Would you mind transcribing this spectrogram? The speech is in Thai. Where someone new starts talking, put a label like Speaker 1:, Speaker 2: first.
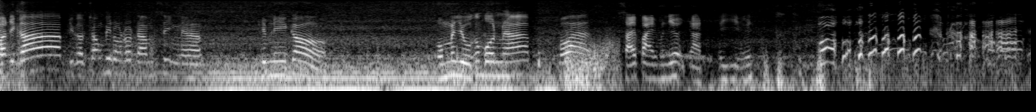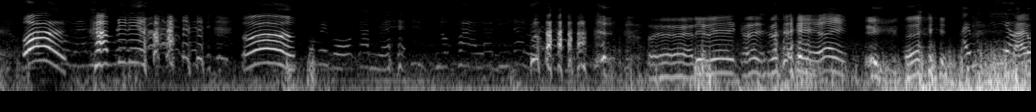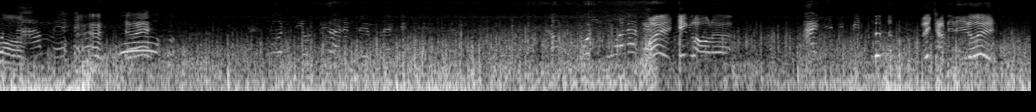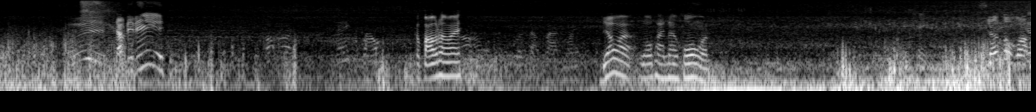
Speaker 1: วัสดีครับอยู่กับช่องพี่นงรถดำซิ่งนะครับคลิปนี้ก็ ผมมาอยู่ข้างบนนะครับ เพราะว่าสายไฟมันเยอะจัดไอ้เหี้ยโอ้โหโอ้ยขับดีๆนะโอ้
Speaker 2: ก็ไม่บอกกันเลยลบผ่านแล้วดีด้าน
Speaker 1: เฮ้ยเรียกเรียกเฮ้ยเฮ้ยเฮ้ยเฮ้ย
Speaker 2: ไอ้เมื่อกี้อะ
Speaker 1: สายหมอนก
Speaker 2: น้ำแหม
Speaker 1: ใช่ไหม
Speaker 2: โดนเจียวเสื้อเต็มๆเลยลงพ้นหัวแล้วแก
Speaker 1: เฮ้ยเก่งรอเลยอะ
Speaker 2: ไอ้ที่ปิดปิด
Speaker 1: เฮ้ยจับดีๆเลยเฮ้ยจับดี
Speaker 2: ไอ้กระเป๋า
Speaker 1: ๆกระเป๋าทำไม
Speaker 2: เอไว้
Speaker 1: เดี๋ยวอะ เราผ่านทางโค้งก่อนเดี๋ยวตกว่ะ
